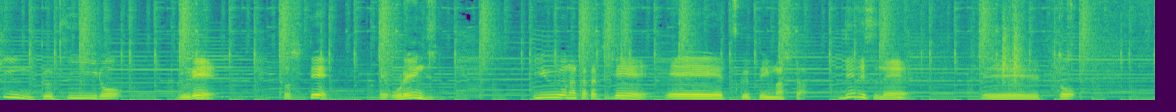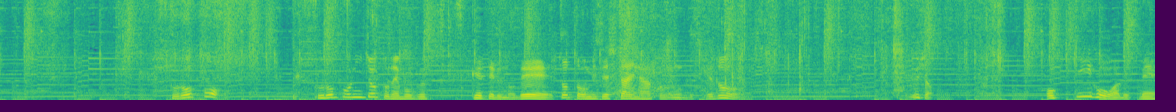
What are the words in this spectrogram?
ピンク、黄色、グレー、そしてえオレンジというような形で、えー作ってみました。でですね、えーっと、プロポ、プロポにちょっとね、僕つけてるので、ちょっとお見せしたいなと思うんですけど、よいしょ。大きい方はですね、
